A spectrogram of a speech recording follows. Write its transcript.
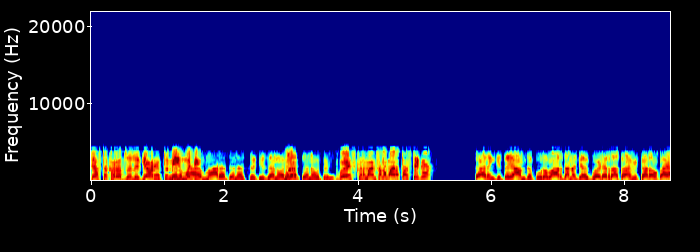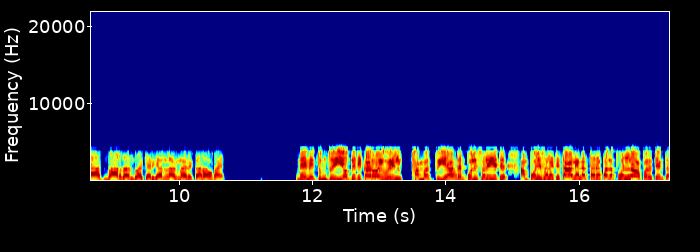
जास्त खराब झालं की अरे तुम्ही म्हणजे मा- मारायचं नसतं ते जनावर मग? जास्त नव्हतं. वयस्कर माणसाला मारत असते का? कारण की ताई आमचं पुरं बारदाना त्या घोड्यावर राहतो. आम्ही करावं काय? आज बारदान डोक्यावर घ्यायला लागणार आहे. करावं काय? नाही नाही तुमचं योग्य ती कारवाई होईल. थांबा तू ये आता? पोलीसवाले येते. आणि पोलीसवाले तिथं आले ना तर मला फोन लावा परत एकदा.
